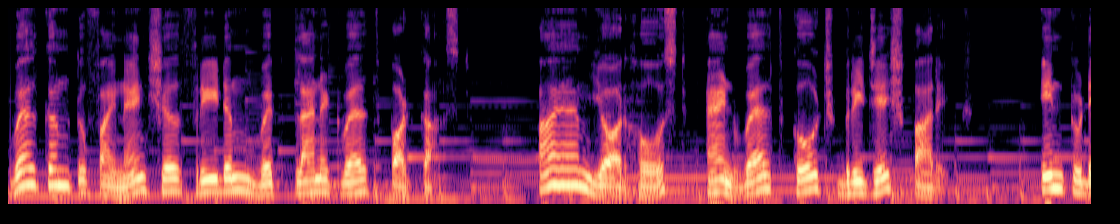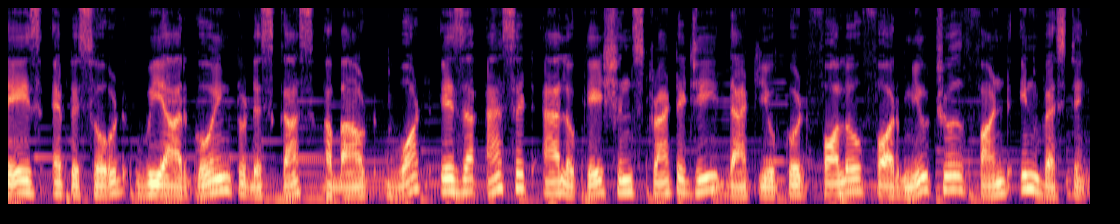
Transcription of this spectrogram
Welcome to Financial Freedom with Planet Wealth podcast. I am your host and wealth coach Brijesh Parekh. In today's episode, we are going to discuss about what is a asset allocation strategy that you could follow for mutual fund investing.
